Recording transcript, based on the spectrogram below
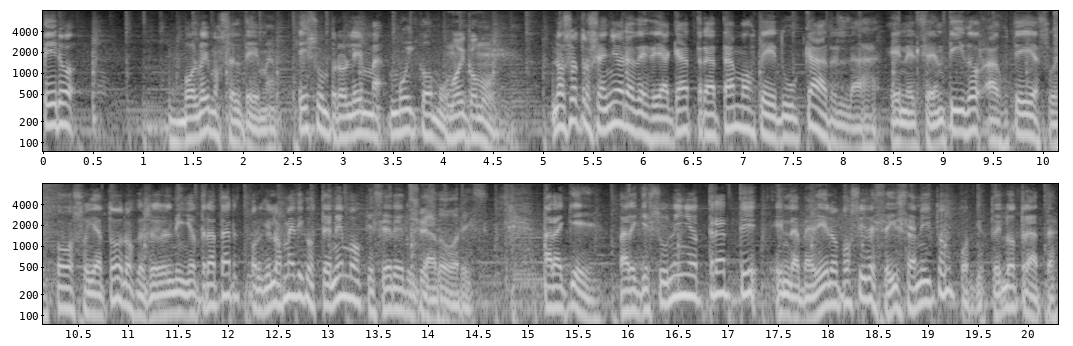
Pero volvemos al tema. Es un problema muy común. Muy común. Nosotros, señora, desde acá tratamos de educarla en el sentido, a usted, a su esposo y a todos los que lleva el niño, tratar, porque los médicos tenemos que ser educadores. ¿Para qué? Para que su niño trate, en la medida de lo posible, seguir sanito, porque usted lo trata,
